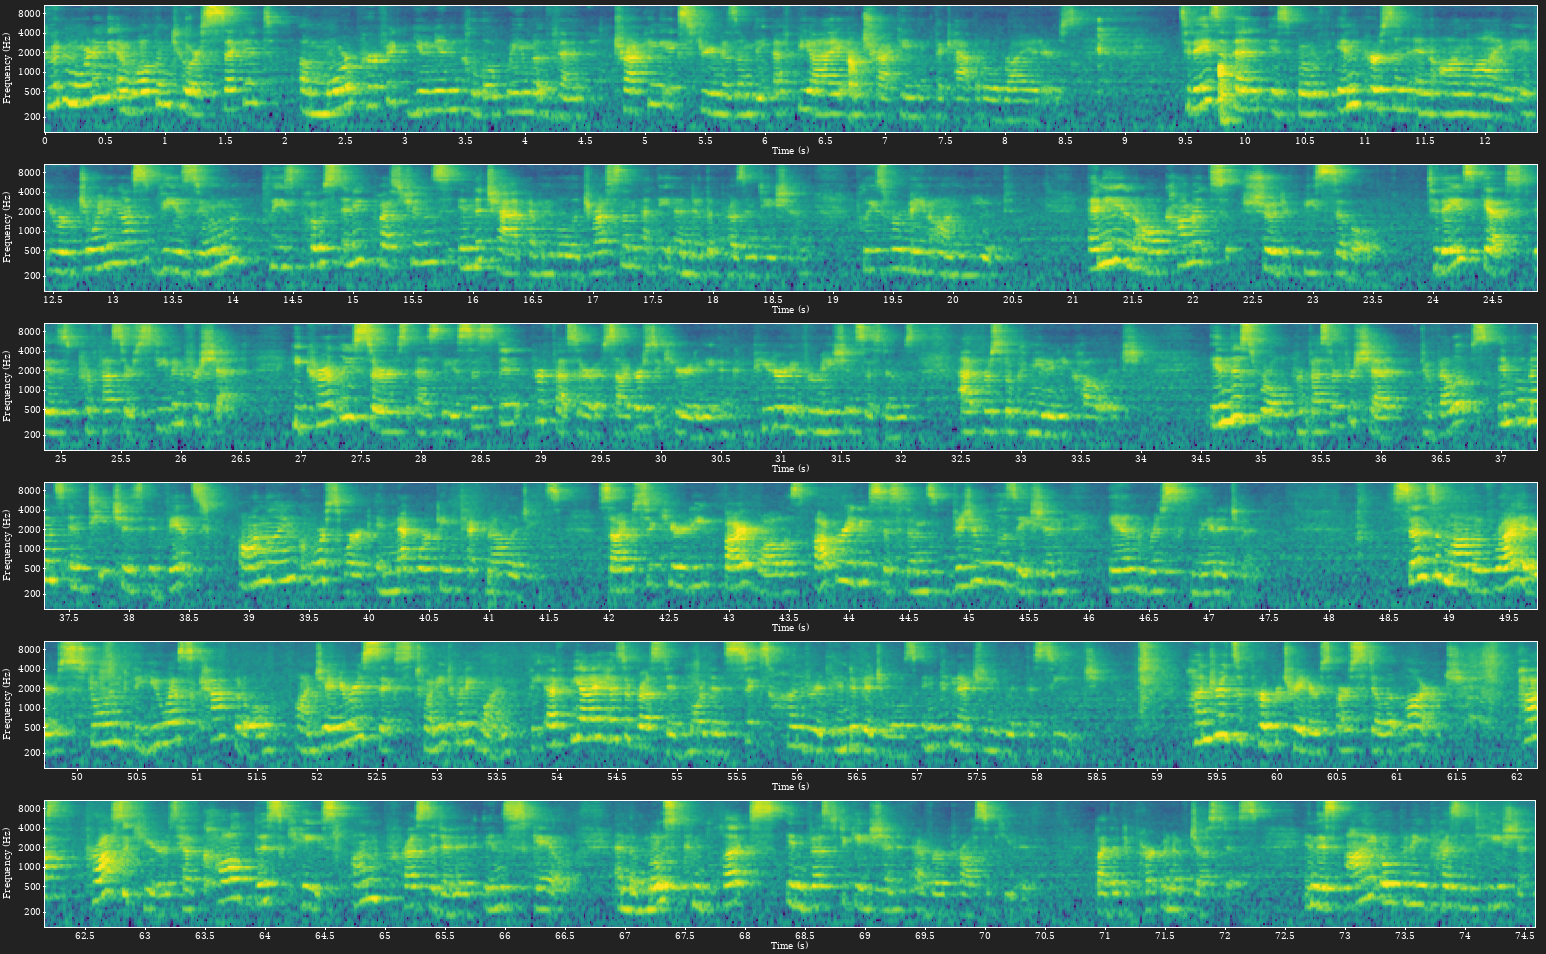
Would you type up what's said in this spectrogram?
Good morning and welcome to our second A More Perfect Union Colloquium event, Tracking Extremism, the FBI and Tracking the Capitol Rioters. Today's event is both in person and online. If you're joining us via Zoom, please post any questions in the chat and we will address them at the end of the presentation. Please remain on mute. Any and all comments should be civil. Today's guest is Professor Stephen Frechette. He currently serves as the Assistant Professor of Cybersecurity and Computer Information Systems at Bristol Community College. In this role, Professor Frechette develops, implements, and teaches advanced online coursework in networking technologies, cybersecurity, firewalls, operating systems, virtualization, and risk management. Since a mob of rioters stormed the U.S. Capitol on January 6, 2021, the FBI has arrested more than 600 individuals in connection with the siege. Hundreds of perpetrators are still at large. Pos prosecutors have called this case unprecedented in scale and the most complex investigation ever prosecuted by the Department of Justice. In this eye-opening presentation,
